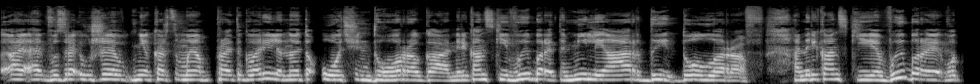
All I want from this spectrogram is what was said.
э, э, уже, мне кажется, мы про это говорили, но это очень дорого. Американские выборы это миллиарды долларов. Американские выборы, вот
